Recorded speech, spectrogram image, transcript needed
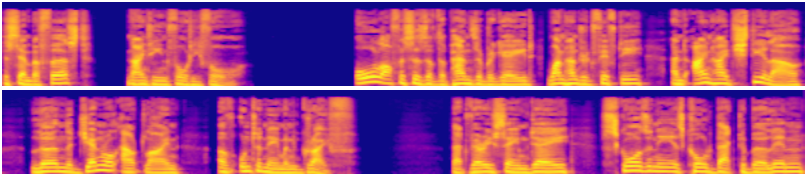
December 1st, 1944. All officers of the Panzer Brigade 150 and Einheit Stielau learn the general outline of Unternehmen Greif. That very same day, Skorzeny is called back to Berlin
